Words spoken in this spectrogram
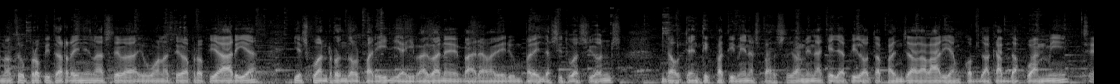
en el teu propi terreny en la seva, o en la teva pròpia àrea i és quan ronda el perill i ahir va, va, va haver-hi un parell de situacions d'autèntic patiment, especialment aquella pilota penjada a l'àrea amb cop de cap de Juanmi, Sí.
